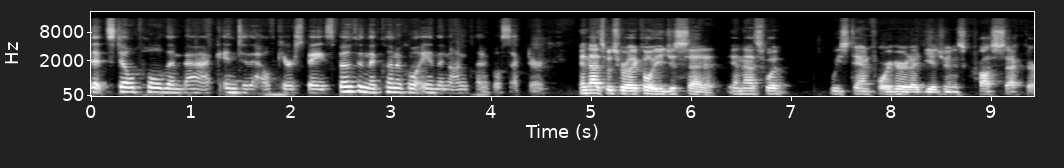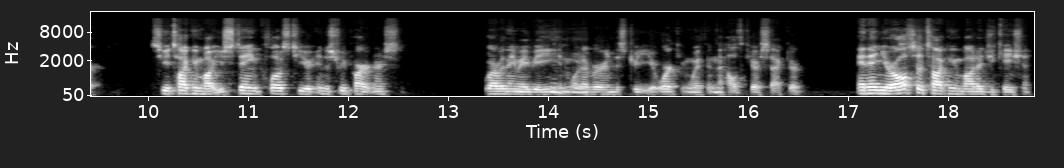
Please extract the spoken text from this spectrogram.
that still pull them back into the healthcare space, both in the clinical and the non clinical sector? And that's what's really cool. You just said it. And that's what we stand for here at IdeaGen is cross sector. So you're talking about you're staying close to your industry partners, wherever they may be in Mhm. whatever industry you're working with in the healthcare sector. And then you're also talking about education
